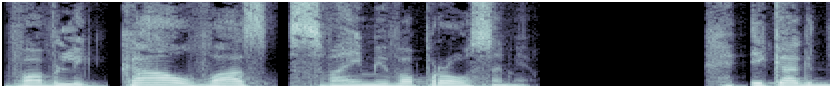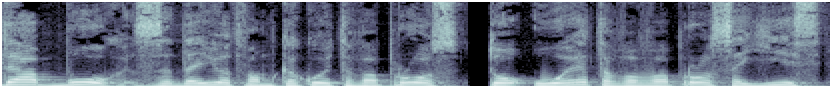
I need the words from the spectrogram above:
вовлекал вас своими вопросами. И когда Бог задает вам какой-то вопрос, то у этого вопроса есть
